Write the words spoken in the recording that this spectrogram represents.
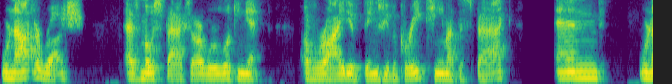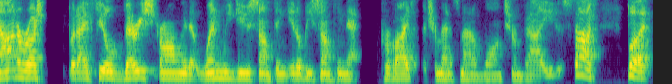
We're not in a rush, as most SPACs are. We're looking at a variety of things. We have a great team at the SPAC, and we're not in a rush. But I feel very strongly that when we do something, it'll be something that provides a tremendous amount of long term value to stock. But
